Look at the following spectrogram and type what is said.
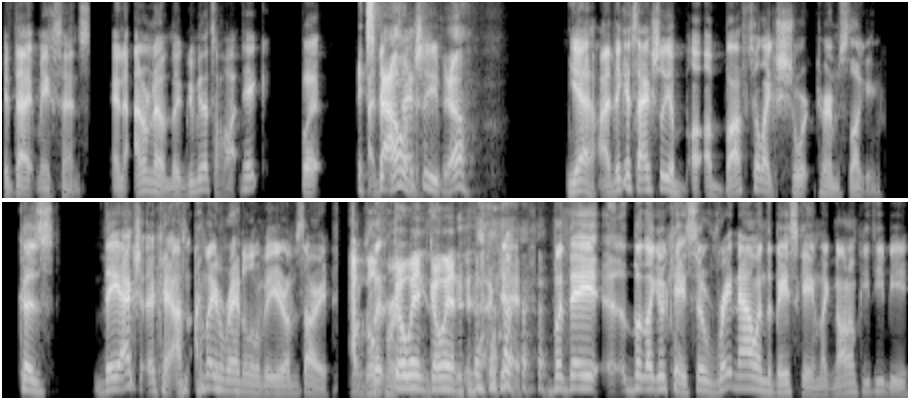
if that makes sense. And I don't know, like maybe that's a hot take, but Expound. actually- yeah. yeah, I think it's actually a, a a buff to like short term slugging because they actually okay. I'm, I might rant a little bit here. I'm sorry, I'll go But for it. Go in, go in. okay, but they uh, but like okay, so right now in the base game, like not on PTB,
